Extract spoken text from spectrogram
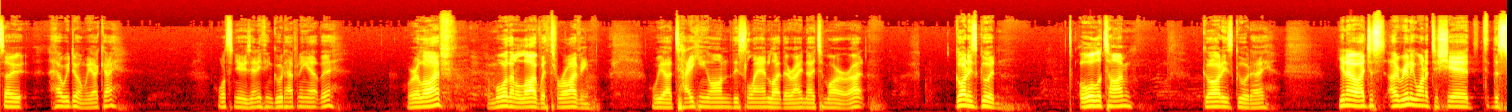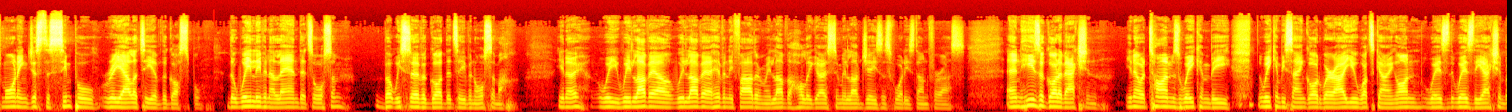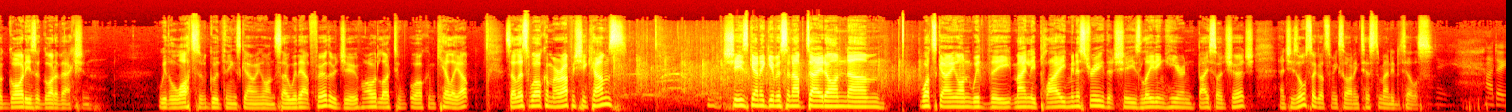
So, how are we doing? We okay? What's news? Anything good happening out there? We're alive. We're more than alive. We're thriving. We are taking on this land like there ain't no tomorrow, right? God is good all the time. God is good, eh? You know, I just, I really wanted to share this morning just the simple reality of the gospel that we live in a land that's awesome, but we serve a God that's even awesomer. You know, we, we love our we love our heavenly Father and we love the Holy Ghost and we love Jesus for what He's done for us. And He's a God of action. You know, at times we can be we can be saying, God, where are you? What's going on? Where's the, where's the action? But God is a God of action with lots of good things going on. So without further ado, I would like to welcome Kelly up. So let's welcome her up as she comes. She's going to give us an update on um, what's going on with the mainly play ministry that she's leading here in Bayside Church. And she's also got some exciting testimony to tell us. I do.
